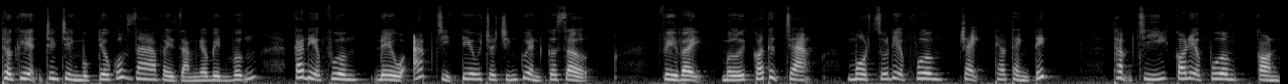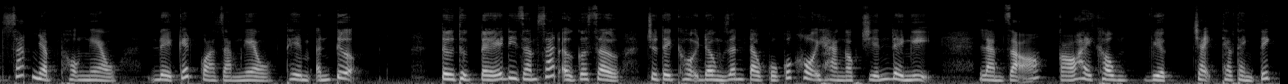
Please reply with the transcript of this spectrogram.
Thực hiện chương trình mục tiêu quốc gia về giảm nghèo bền vững, các địa phương đều áp chỉ tiêu cho chính quyền cơ sở. Vì vậy mới có thực trạng một số địa phương chạy theo thành tích, thậm chí có địa phương còn sát nhập hộ nghèo để kết quả giảm nghèo thêm ấn tượng. Từ thực tế đi giám sát ở cơ sở, Chủ tịch Hội đồng Dân tộc của Quốc hội Hà Ngọc Chiến đề nghị làm rõ có hay không việc chạy theo thành tích.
